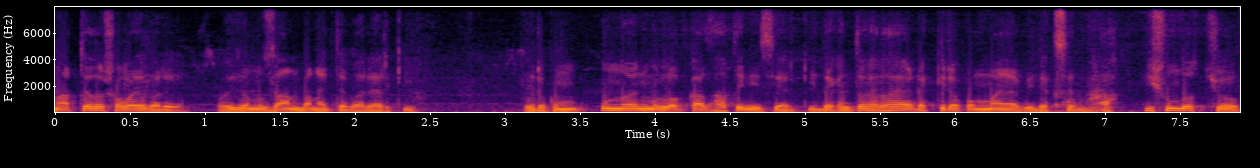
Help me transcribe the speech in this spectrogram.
মারতে তো সবাই পারে, ওই জন্য যান বানাইতে পারে আর কি। এরকম উন্নয়নমূলক কাজ হাতে নিছি আর কি। দেখেন তো এটা কীরকম মায়াবী দেখছেন। আহ, কি সুন্দর চোখ।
